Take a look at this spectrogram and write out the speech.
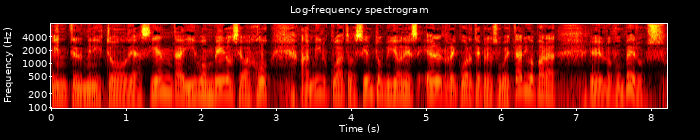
entre el ministro de Hacienda y bomberos, se bajó a 1.400 millones el recorte presupuestario para eh, los bomberos.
